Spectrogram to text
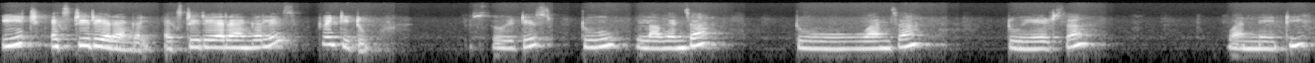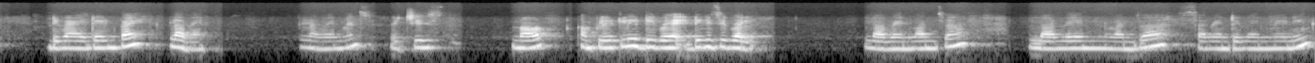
each exterior angle. Exterior angle is 22 so it is 2 11s are 2 1s are 2 8s are 180 divided by 11 11 means which is not completely divi- divisible. 11 ones are 11 ones are 7 remaining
